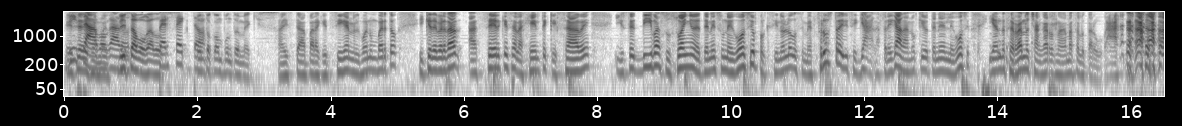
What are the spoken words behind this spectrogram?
Disa. Abogados. Disa Abogados. Perfecto. punto com punto MX. Ahí está, para que sigan al buen Humberto y que de verdad acérquese a la gente que sabe y usted viva su sueño de tener su negocio, porque si no luego se me frustra y dice, ya, la fregada, no quiero tener el negocio y anda cerrando changarros nada más a lo tarugo. Ah.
